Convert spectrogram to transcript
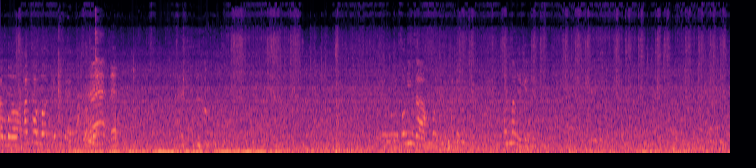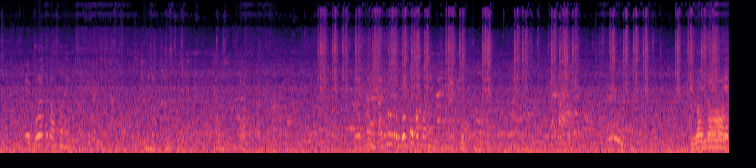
다 한번 하트 한번 해주세요. 네, 네. 그리고 손 인사 한번 이렇게 가볍게 손만 이렇게 해주세요. 네, 보라트도 한번 해주세요. 네, 그 다음에 마지막으로 볼복 한번 해주세요. 감사합니다. 네,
